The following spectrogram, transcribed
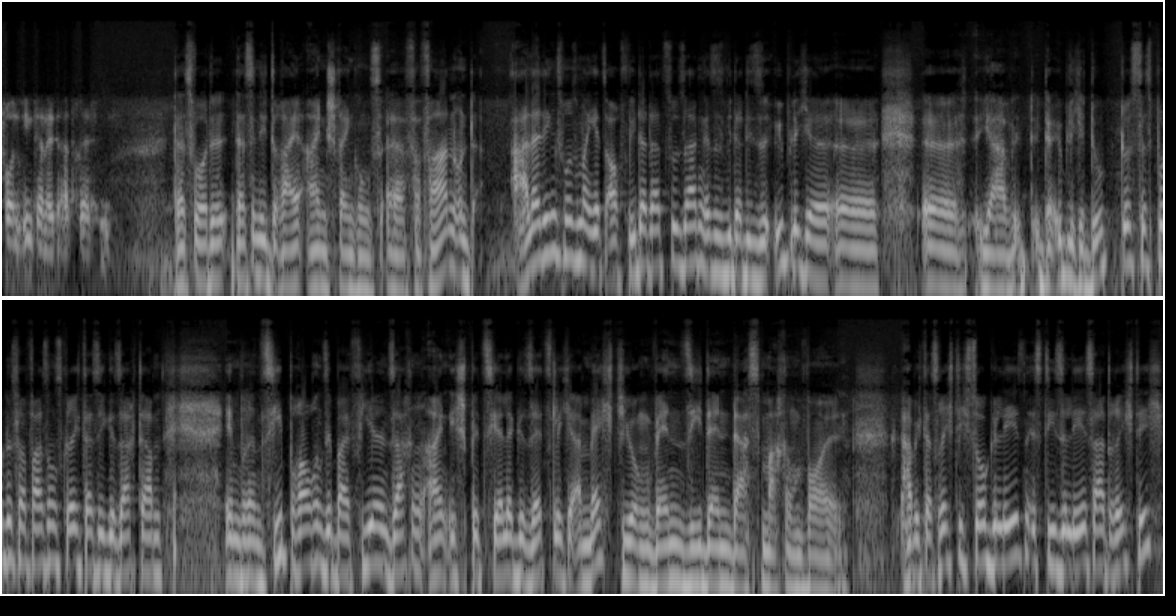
von Internetadressen. Das wurde, das sind die drei Einschränkungsverfahren und Allerdings muss man jetzt auch wieder dazu sagen, es ist wieder diese übliche, äh, äh, ja, der übliche Duktus des Bundesverfassungsgerichts, dass sie gesagt haben, im Prinzip brauchen sie bei vielen Sachen eigentlich spezielle gesetzliche Ermächtigung, wenn sie denn das machen wollen. Habe ich das richtig so gelesen? Ist diese Lesart richtig?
